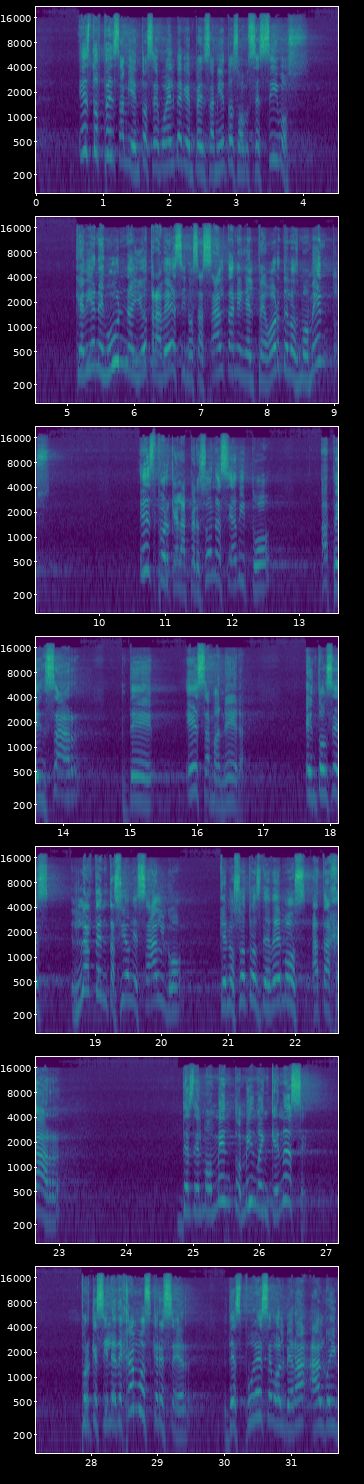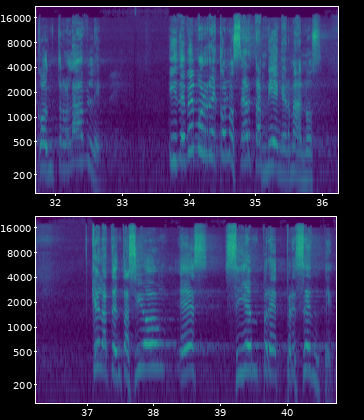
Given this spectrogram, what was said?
estos pensamientos se vuelven en pensamientos obsesivos, que vienen una y otra vez y nos asaltan en el peor de los momentos. Es porque la persona se habituó a pensar de esa manera. Entonces, la tentación es algo que nosotros debemos atajar desde el momento mismo en que nace. Porque si le dejamos crecer, después se volverá algo incontrolable. Y debemos reconocer también, hermanos, que la tentación es siempre presente.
